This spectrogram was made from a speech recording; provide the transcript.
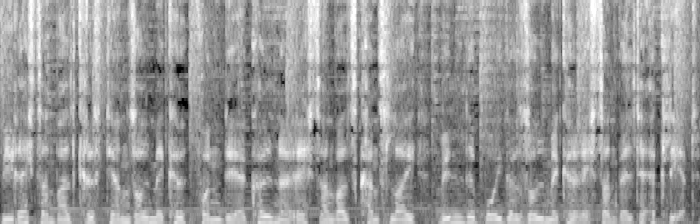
wie Rechtsanwalt Christian Solmecke von der Kölner Rechtsanwaltskanzlei Wilde Beuger Solmecke Rechtsanwälte erklärt.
